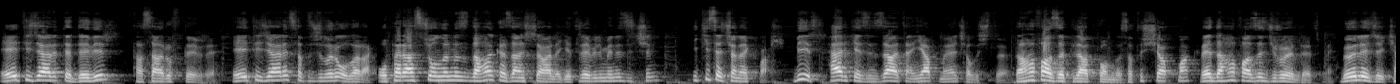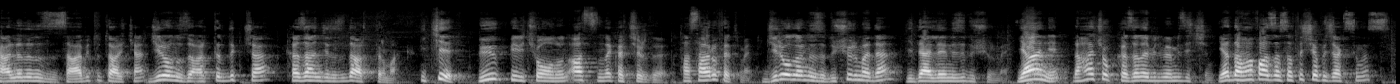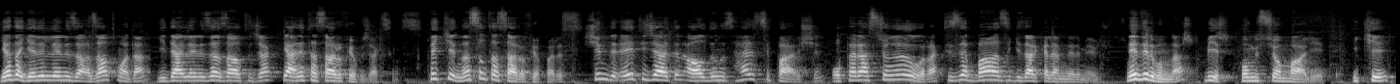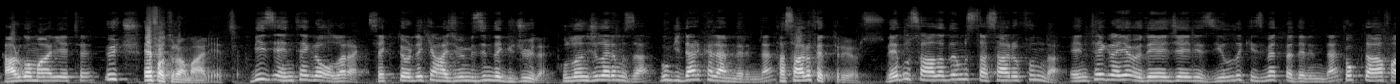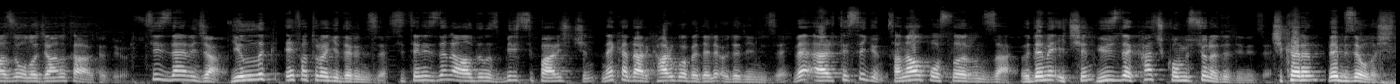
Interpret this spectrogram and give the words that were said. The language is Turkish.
E-ticarette devir tasarruf devri. E-ticaret satıcıları olarak operasyonlarınızı daha kazançlı hale getirebilmeniz için İki seçenek var. Bir, herkesin zaten yapmaya çalıştığı daha fazla platformda satış yapmak ve daha fazla ciro elde etmek. Böylece karlılığınızı sabit tutarken cironuzu arttırdıkça kazancınızı da arttırmak. 2. Büyük bir çoğunun aslında kaçırdığı tasarruf etmek. Cirolarınızı düşürmeden giderlerinizi düşürmek. Yani daha çok kazanabilmemiz için ya daha fazla satış yapacaksınız ya da gelirlerinizi azaltmadan giderlerinizi azaltacak yani tasarruf yapacaksınız. Peki nasıl tasarruf yaparız? Şimdi e-ticaretten aldığınız her siparişin operasyonel olarak size bazı gider kalemleri mevcut. Nedir bunlar? 1. Komisyon maliyeti. 2. Kargo maliyeti. 3. E-fatura maliyeti. Biz entegre olarak sektördeki hacmimizin de gücüyle kullanıcılarımıza bu gider kalemlerinden tasarruf ettiriyoruz. Ve bu sağladığımız tasarrufun da entegreye ödeyeceğiniz yıllık hizmet bedelinden çok daha fazla olacağını taahhüt ediyoruz. Sizden ricam yıllık e-fatura giderinizi sitenizden aldığınız bir sipariş için ne kadar kargo bedeli ödediğinizi ve ertesi gün sanal postalarınıza ödeme için yüzde kaç komisyon ödediğinizi çıkarın ve bize ulaşın.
